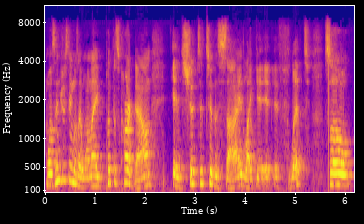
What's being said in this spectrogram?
What's interesting was like when I put this card down, it shifted to the side, like it, it, it, flipped. So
